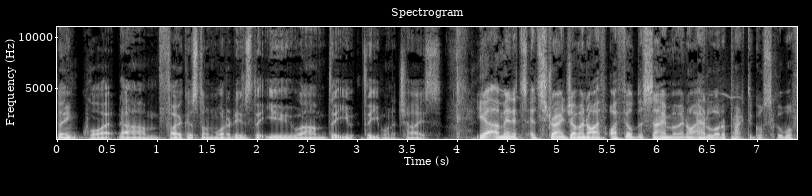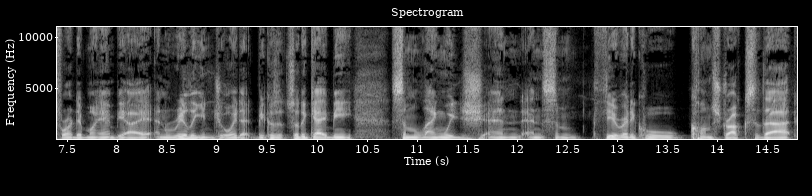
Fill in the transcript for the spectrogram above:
being quite um, focused on what it is that you um, that you that you want to chase. Yeah, I mean it's it's strange. I mean I, I felt the same. I mean I had a lot of practical school before I did my MBA and really enjoyed it because it sort of gave me some language and and some theoretical constructs that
